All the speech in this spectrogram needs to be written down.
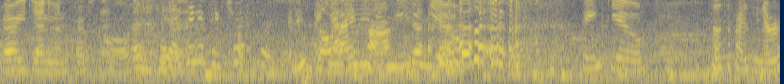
very genuine person. Can I take a picture? Of course. She's so I nice, can't huh? believe I'm meeting you. Thank you. So surprised we never,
